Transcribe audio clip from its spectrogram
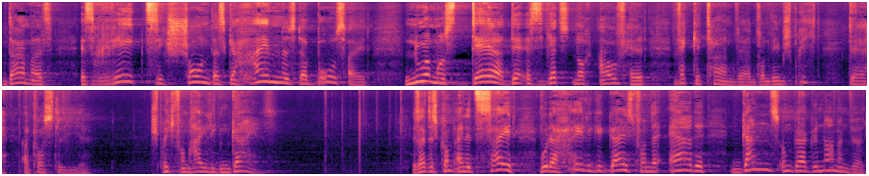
damals, es regt sich schon das Geheimnis der Bosheit. Nur muss der, der es jetzt noch aufhält, weggetan werden. Von wem spricht der Apostel hier? Spricht vom Heiligen Geist. Er sagt, es kommt eine Zeit, wo der Heilige Geist von der Erde ganz und gar genommen wird.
